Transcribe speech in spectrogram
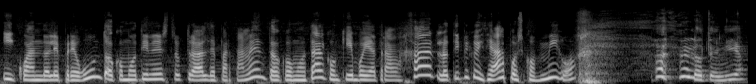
Y cuando le pregunto cómo tiene estructurado el departamento, cómo tal, con quién voy a trabajar, lo típico dice, ah, pues conmigo. lo tenía.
